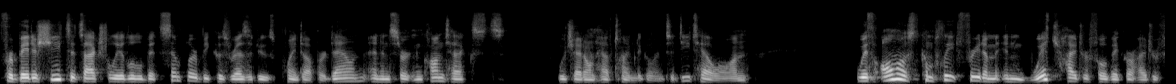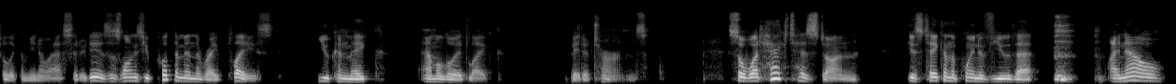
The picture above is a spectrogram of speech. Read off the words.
For beta sheets, it's actually a little bit simpler because residues point up or down. And in certain contexts, which I don't have time to go into detail on, with almost complete freedom in which hydrophobic or hydrophilic amino acid it is, as long as you put them in the right place, you can make amyloid-like beta turns. So what Hecht has done is taken the point of view that I now,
